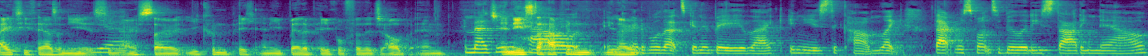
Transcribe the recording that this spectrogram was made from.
80,000 years, you know, so you couldn't pick any better people for the job. And Imagine It needs how to happen, you know- incredible that's going to be like in years to come. Like that responsibility starting now,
